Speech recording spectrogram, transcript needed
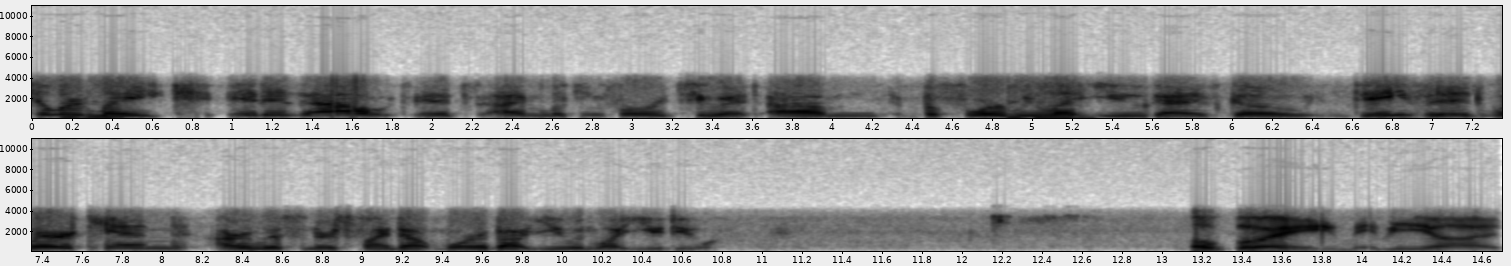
Killer Mhm. Lake, it is out. It's I'm looking forward to it. Um, before we Mhm. let you guys go, David, where can our listeners find out more about you and what you do? Oh boy, maybe on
